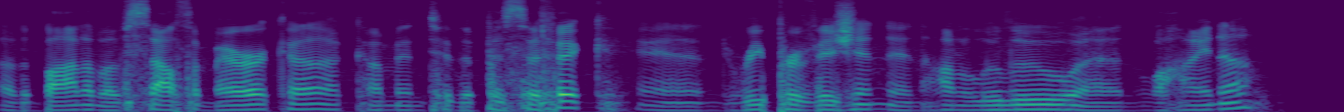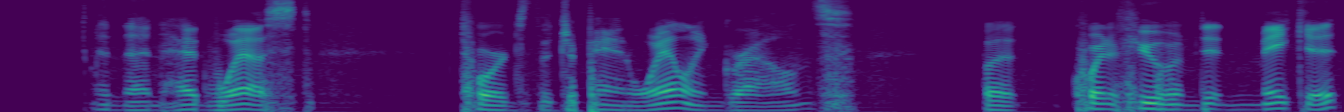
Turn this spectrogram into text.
uh, the bottom of South America, come into the Pacific and reprovision in Honolulu and Lahaina, and then head west towards the Japan whaling grounds. But quite a few of them didn't make it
